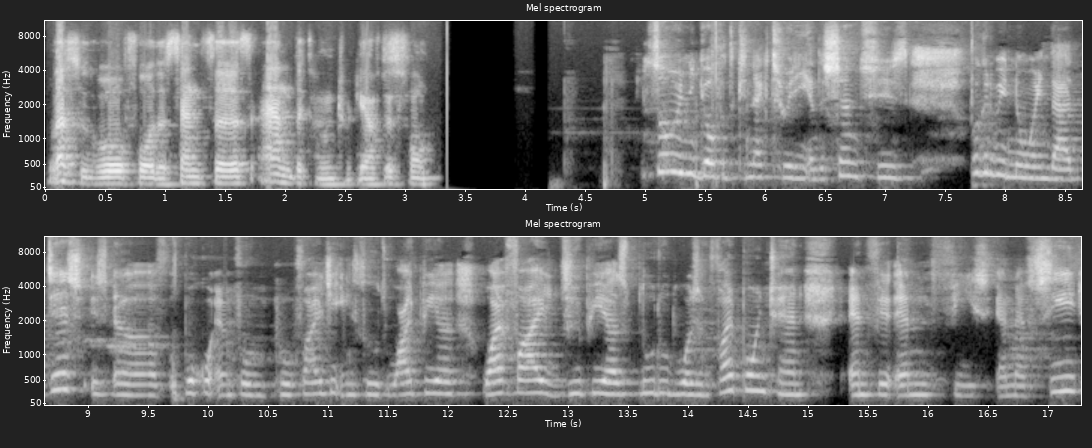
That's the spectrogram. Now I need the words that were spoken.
Let's go for the sensors and the connectivity of this phone. So when you go for the connectivity and the sensors, we're going to be knowing that this is a Poco M4 Pro 5G includes Wi-Fi, Wi-Fi, GPS, Bluetooth version 5.10, NFC,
